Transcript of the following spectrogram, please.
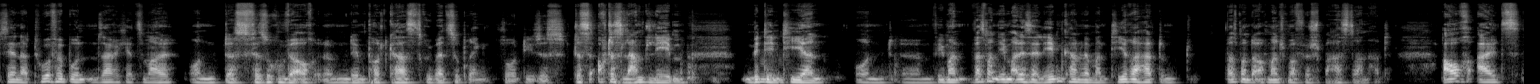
sehr naturverbunden, sage ich jetzt mal. Und das versuchen wir auch in dem Podcast rüberzubringen. So dieses, das auch das Landleben mit mhm. den Tieren und ähm, wie man, was man eben alles erleben kann, wenn man Tiere hat und was man da auch manchmal für Spaß dran hat. Auch als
